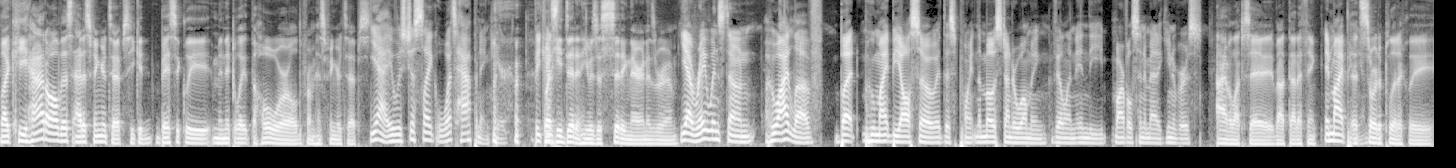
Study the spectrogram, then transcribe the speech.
like he had all this at his fingertips. He could basically manipulate the whole world from his fingertips. Yeah, it was just like, what's happening here? But Because he didn't. He was just sitting there in his room. Yeah, Ray Winstone, who I love, but who might be also at this point the most underwhelming villain in the Marvel Cinematic Universe, I have a lot to say about that. I think in my opinion. it's sort of politically.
